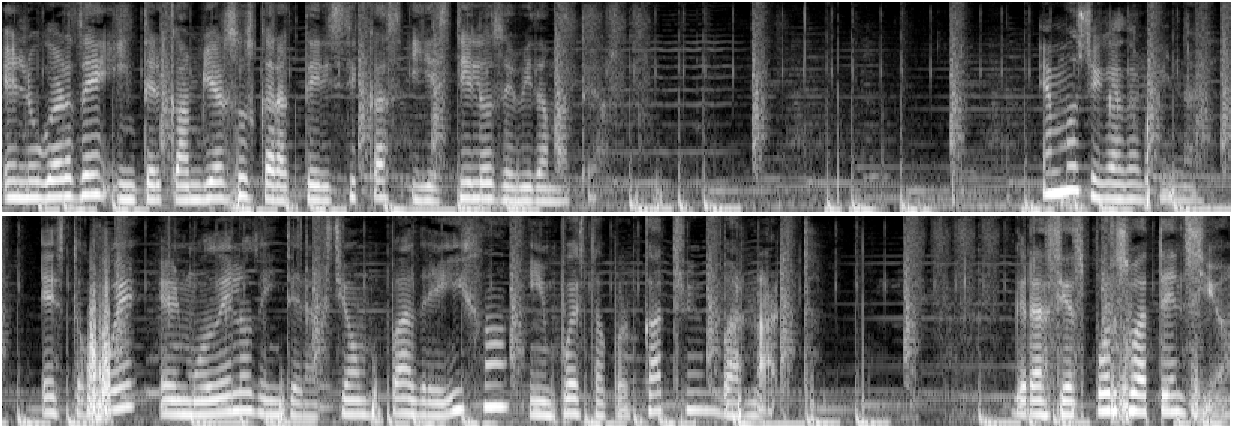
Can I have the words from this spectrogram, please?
en lugar de intercambiar sus características y estilos de vida materna. Hemos llegado al final. Esto fue el modelo de interacción padre-hija impuesta por Catherine Barnard. Gracias por su atención.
